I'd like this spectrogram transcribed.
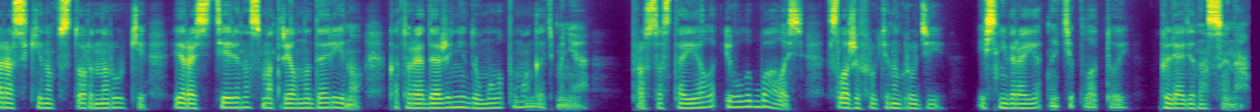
раскинув в стороны руки и растерянно смотрел на Дарину, которая даже не думала помогать мне. Просто стояла и улыбалась, сложив руки на груди и с невероятной теплотой глядя на сына.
